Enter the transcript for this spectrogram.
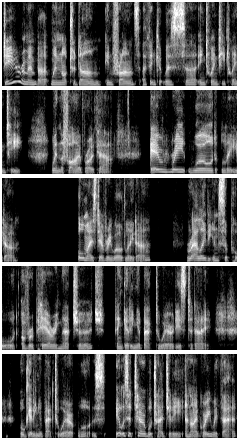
do you remember when Notre Dame in France, I think it was uh, in 2020, when the fire broke out. Every world leader, almost every world leader, rallied in support of repairing that church and getting it back to where it is today, or getting it back to where it was. It was a terrible tragedy, and I agree with that.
